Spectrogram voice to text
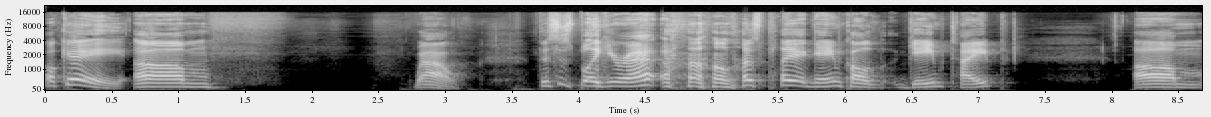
Okay, um Wow. This is blakeyrat. Let's play a game called Game Type. Um,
